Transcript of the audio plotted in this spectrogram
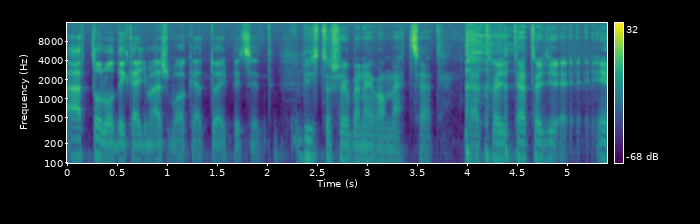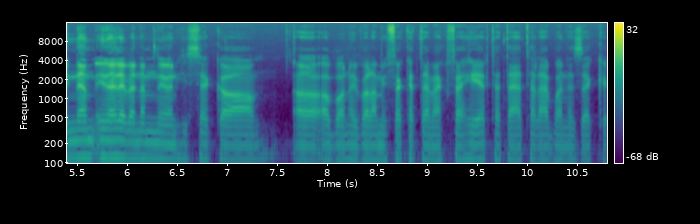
áttolódik egymásba a kettő egy picit? Biztos vagyok benne, hogy van metszet. Tehát, hogy, tehát, hogy én, nem, én eleve nem nagyon hiszek a, a, abban, hogy valami fekete meg fehér, tehát általában ezek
